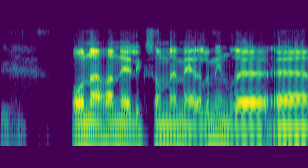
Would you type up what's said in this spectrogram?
Mm. Och när han är liksom mer eller mindre eh,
